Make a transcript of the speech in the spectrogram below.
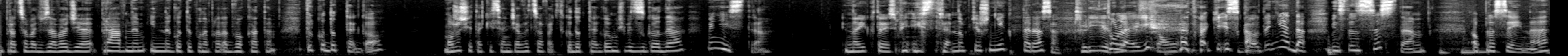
e, pracować w zawodzie prawnym innego typu, na przykład adwokatem. Tylko do tego może się taki sędzia wycofać, tylko do tego musi być zgoda ministra. No i kto jest ministrem? No przecież nikt teraz Tak, czyli tulei są- takiej zgody nie da. Więc ten system opresyjny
